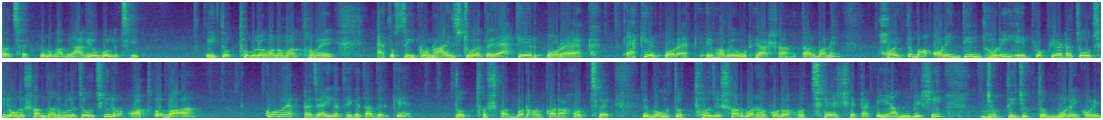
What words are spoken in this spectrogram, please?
হয়েছে এবং আমি আগেও বলেছি, এই তথ্যগুলো গণমাধ্যমে এত সিঙ্ক্রোনাইজড ওয়েতে একের পর এক একের পর এক এভাবে উঠে আসা, তার মানে হয়তোবা অনেক দিন ধরেই এই প্রক্রিয়াটা চলছিল, অনুসন্ধানগুলো চলছিল, অথবা কোনো একটা জায়গা থেকে তাদেরকে তথ্য সরবরাহ করা হচ্ছে এবং তথ্য যে সরবরাহ করা হচ্ছে সেটাকেই আমি বেশি যুক্তিযুক্ত মনে করি।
